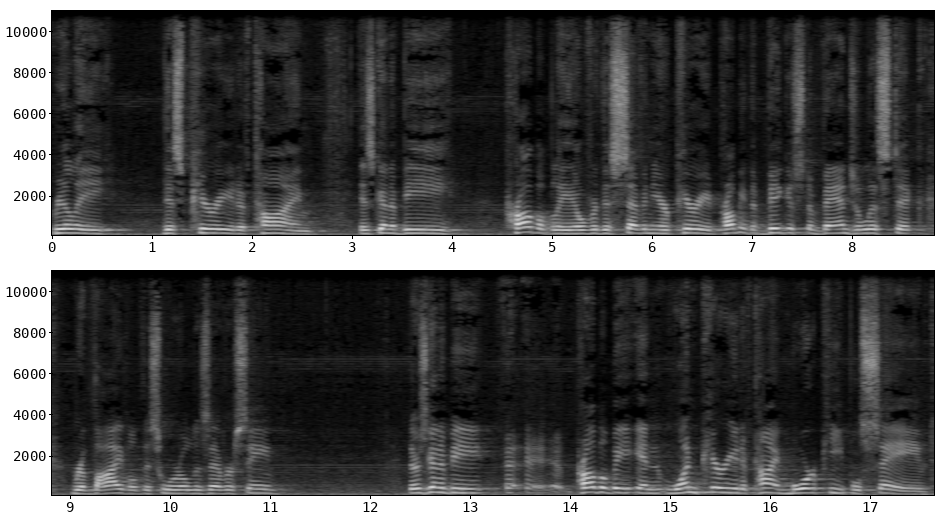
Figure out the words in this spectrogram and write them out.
really this period of time is going to be probably over this seven year period, probably the biggest evangelistic revival this world has ever seen. There's going to be uh, uh, probably in one period of time more people saved.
